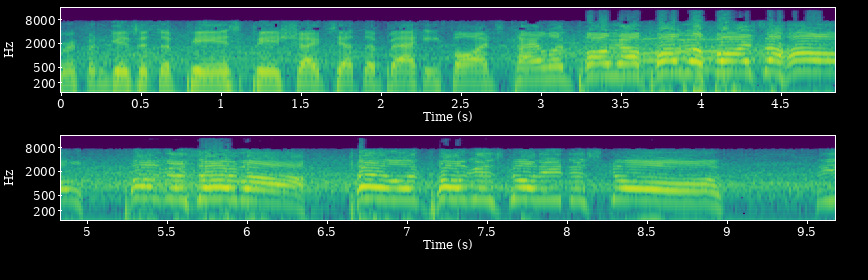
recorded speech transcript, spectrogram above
Griffin gives it to Pearce. Pearce shapes out the back. He finds Kalyn Ponga. Ponga finds the hole. Ponga's over. Kalyn Ponga's got in to score. The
